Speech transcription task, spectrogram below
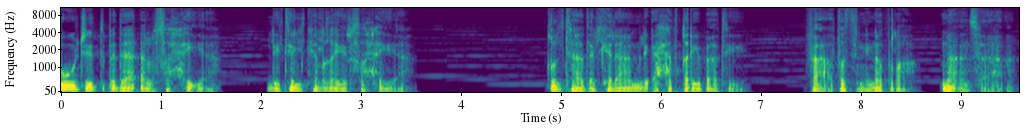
أوجد بدائل صحية لتلك الغير صحية. قلت هذا الكلام لأحد قريباتي فأعطتني نظرة ما أنساها.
